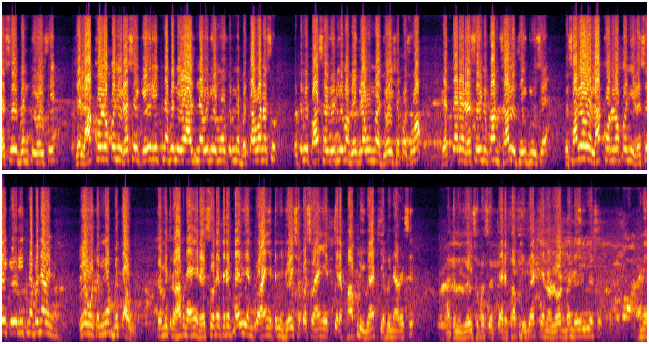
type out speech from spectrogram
રસોઈ બનતી હોય છે. જે લાખો લોકોની રસોઈ કેવી રીતના બની એ આજના વિડીયોમાં હું તમને બતાવવાનો છું. તો તમે પાછળ વિડીયોમાં બેકગ્રાઉન્ડમાં જોઈ શકો છો. અત્યારે રસોઈનું કામ ચાલુ થઈ ગયું છે. તો ચાલો હવે લાખો લોકોની રસોઈ કેવી રીતના બનાવે ને એ હું તમને બતાવું. તો મિત્રો, આપણે અહીંયા રસોડા તરફ આવીએ ને તો અહીંયા તમે જોઈ શકો છો, અહીંયા અત્યારે ફાફડી ગાંઠિયા બનાવે છે. આ તમે જોઈ શકો છો અત્યારે ફાફડી ગાંઠિયાનો લોટ બંધાઈ રહ્યો છે. અને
